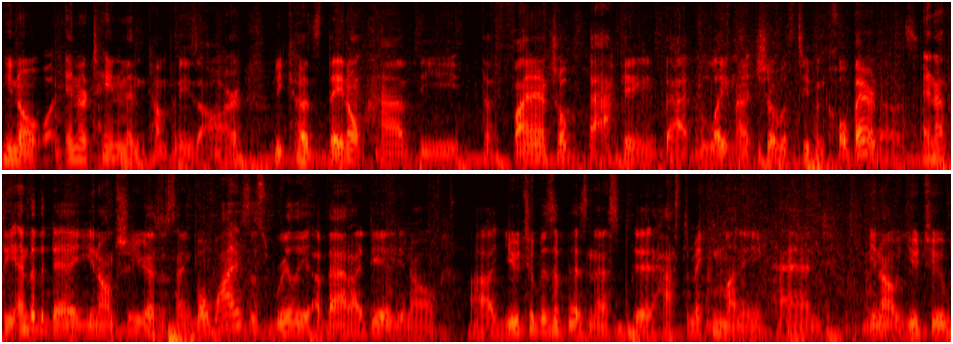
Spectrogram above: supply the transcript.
you know entertainment companies are because they don't have the the financial backing that the late night show with Stephen Colbert does. And at the end of the day you know I'm sure you guys are saying well why is this really a bad idea? You know uh, YouTube is a business. It has to make money. And you know YouTube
